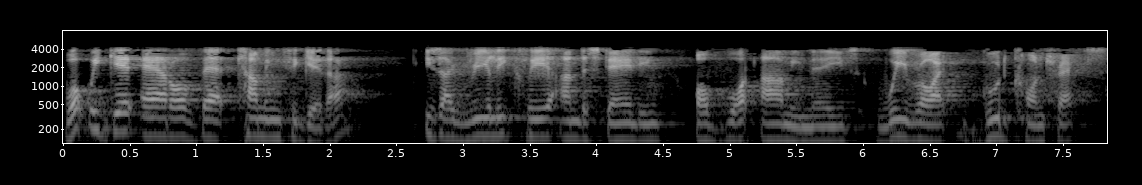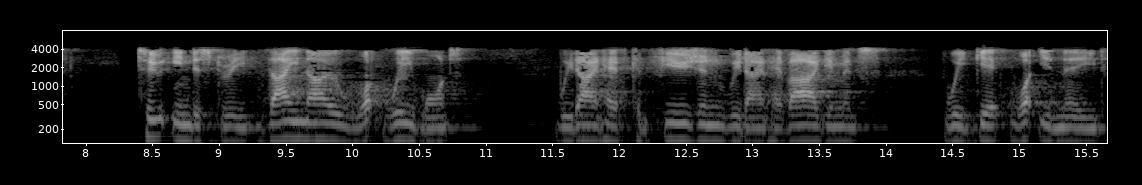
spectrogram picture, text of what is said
What we get out of that coming together is a really clear understanding of what Army needs. We write good contracts to industry. They know what we want. We don't have confusion. We don't have arguments. We get what you need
